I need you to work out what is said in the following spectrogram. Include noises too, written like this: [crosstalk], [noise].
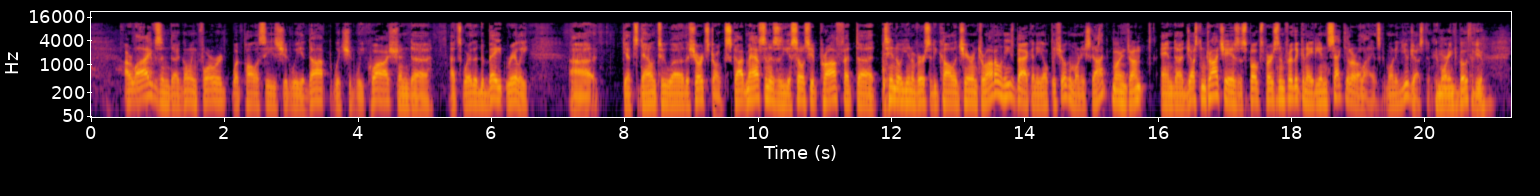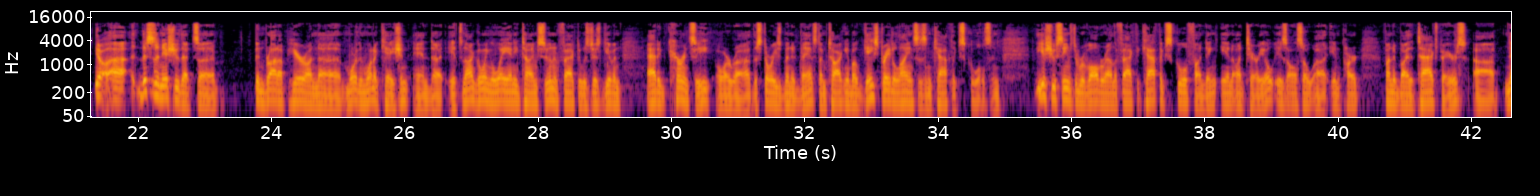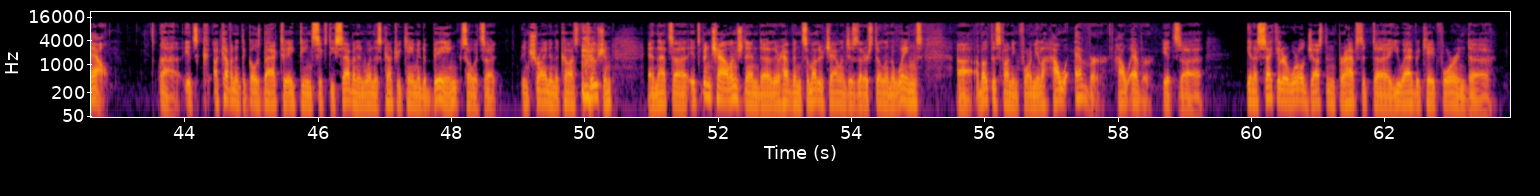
our lives and uh, going forward. What policies should we adopt? Which should we quash? And uh, that's where the debate really uh, gets down to uh, the short strokes. Scott Masson is the associate prof at uh, Tyndale University College here in Toronto, and he's back on the Oakley Show. Good morning, Scott. Morning, John. And uh, Justin Trottier is a spokesperson for the Canadian Secular Alliance. Good morning to you, Justin. Good morning to both of you. You know, uh, this is an issue that's uh, been brought up here on uh, more than one occasion, and uh, it's not going away anytime soon. In fact, it was just given added currency, or uh, the story's been advanced. I'm talking about gay straight alliances in Catholic schools. And the issue seems to revolve around the fact that Catholic school funding in Ontario is also, uh, in part, funded by the taxpayers. Uh, now, uh, it's a covenant that goes back to 1867 and when this country came into being. So it's uh, enshrined in the Constitution, [coughs] and that's uh, it's been challenged, and uh, there have been some other challenges that are still in the wings about this funding formula. However, however, it's in a secular world, Justin, perhaps that you advocate for and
